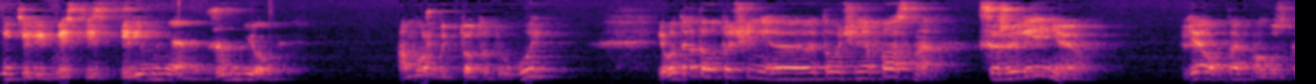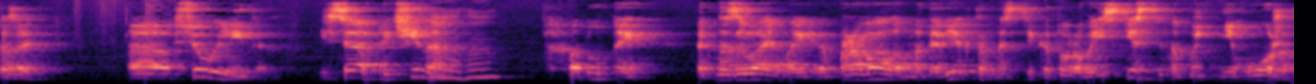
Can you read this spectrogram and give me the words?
жители вместе с деревнями, живьем, а может быть кто-то другой. И вот это вот очень, э, это очень опасно. К сожалению, я вот так могу сказать, все в элитах. И вся причина угу. подобной так называемой провала многовекторности, которого, естественно, быть не может.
